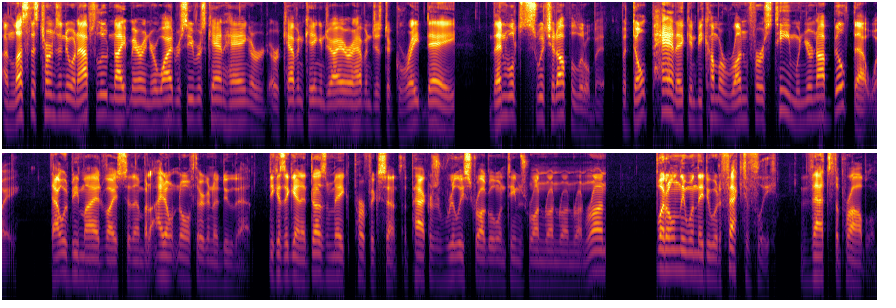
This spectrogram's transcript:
Unless this turns into an absolute nightmare and your wide receivers can't hang or, or Kevin King and Jaire are having just a great day, then we'll switch it up a little bit. But don't panic and become a run first team when you're not built that way. That would be my advice to them, but I don't know if they're going to do that. Because again, it does make perfect sense. The Packers really struggle when teams run, run, run, run, run, but only when they do it effectively. That's the problem.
